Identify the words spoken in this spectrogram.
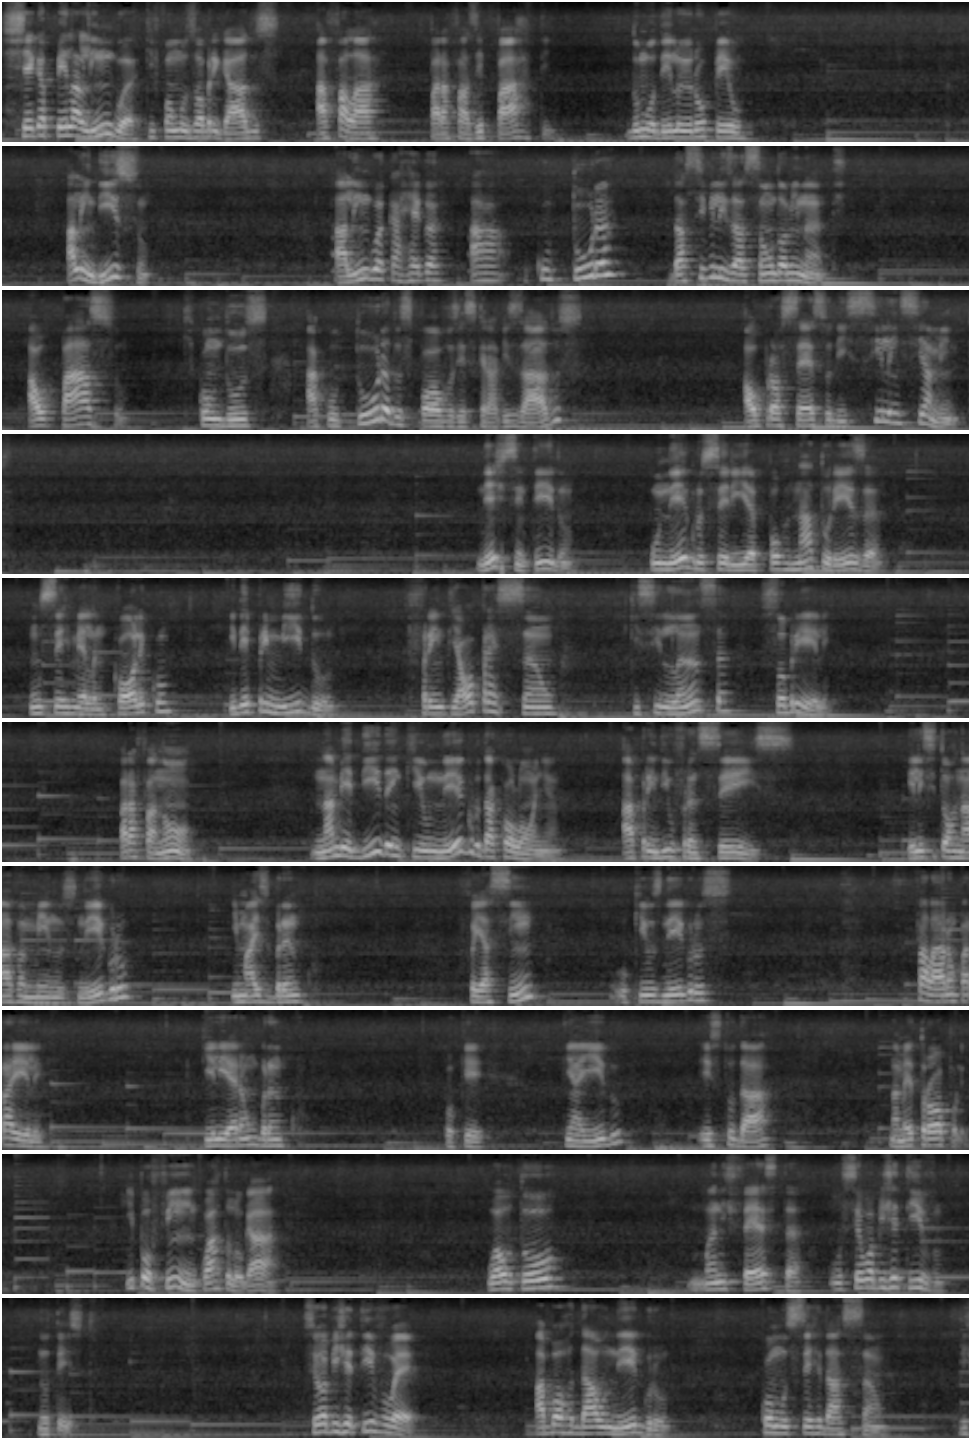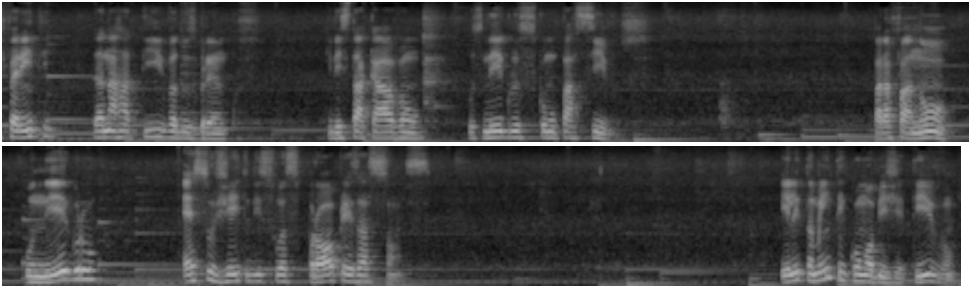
chega pela língua que fomos obrigados a falar para fazer parte do modelo europeu. Além disso, a língua carrega a cultura da civilização dominante, ao passo que conduz a cultura dos povos escravizados ao processo de silenciamento. Neste sentido, o negro seria, por natureza, um ser melancólico e deprimido frente à opressão que se lança sobre ele. Para Fanon, na medida em que o negro da colônia aprendia o francês, ele se tornava menos negro e mais branco. Foi assim o que os negros falaram para ele, que ele era um branco, porque tinha ido estudar na metrópole. E por fim, em quarto lugar, o autor manifesta o seu objetivo no texto. Seu objetivo é abordar o negro como ser da ação, diferente da narrativa dos brancos, que destacavam os negros como passivos. Para Fanon, o negro é sujeito de suas próprias ações. Ele também tem como objetivo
